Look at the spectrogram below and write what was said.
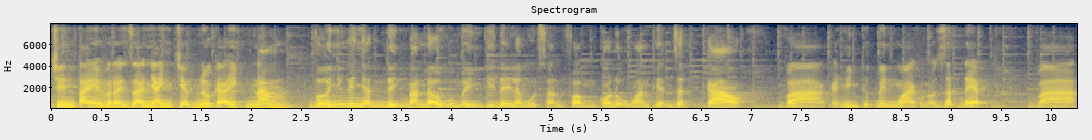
trên tay và đánh giá nhanh chiếc Nokia X5 Với những cái nhận định ban đầu của mình thì đây là một sản phẩm có độ hoàn thiện rất cao Và cái hình thức bên ngoài của nó rất đẹp. Và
